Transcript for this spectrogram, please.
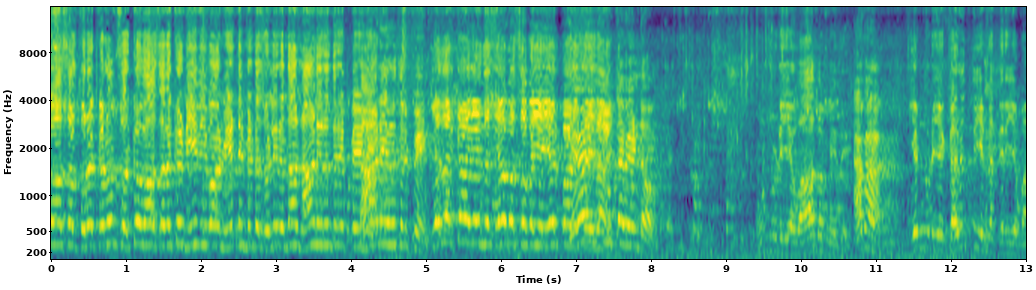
வாசல் துறக்கணும் சொர்க்க வாசலுக்கு நீதிவான் வேண்டும் என்று சொல்லியிருந்தால் நான் இருந்திருப்பேன். நான் இருந்திருப்பேன். எதற்காக இந்த தேவ சபையை ஏற்பாடு கூட்ட வேண்டும்? உன்னுடைய வாதம் இது ஆமா. என்னுடைய கருத்து என்ன தெரியுமா?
